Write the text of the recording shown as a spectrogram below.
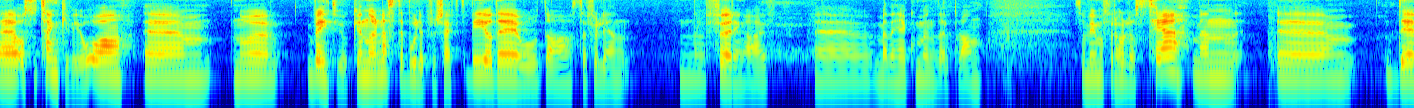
Eh, og så tenker vi jo og eh, Nå vet vi jo ikke når neste boligprosjekt blir, og det er jo da selvfølgelig en, en eh, med denne kommunedelplanen som vi må forholde oss til. Men eh, det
